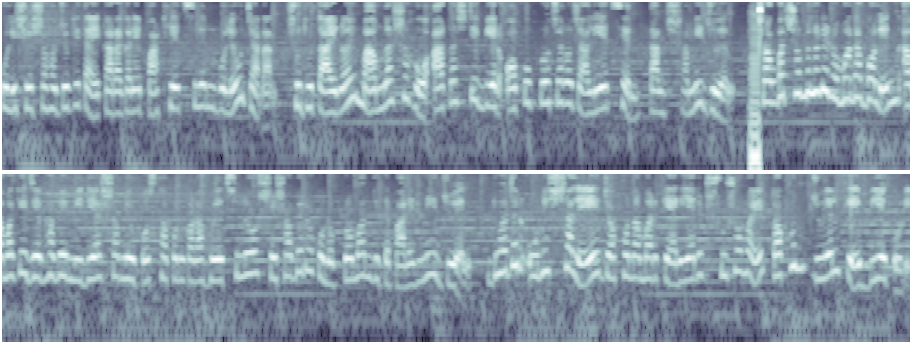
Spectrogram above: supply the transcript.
পুলিশের সহযোগিতায় কারাগারে পাঠিয়েছিলেন বলেও জানান। শুধু তাই নয় মামলা সহ আটাশটি বিয়ের অপপ্রচারও চালিয়েছেন তার স্বামী জুয়েল। সংবাদ সম্মেলনে রোমানা বলেন, আমাকে যেভাবে মিডিয়ার সামনে উপস্থাপন করা হয়েছিল, সেসবেরও কোনো প্রমাণ দিতে পারেননি জুয়েল। দু হাজার উনিশ সালে যখন আমার ক্যারিয়ারের সুসময়ে, তখন জুয়েলকে বিয়ে করি।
